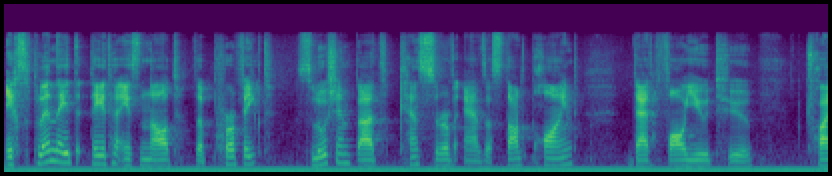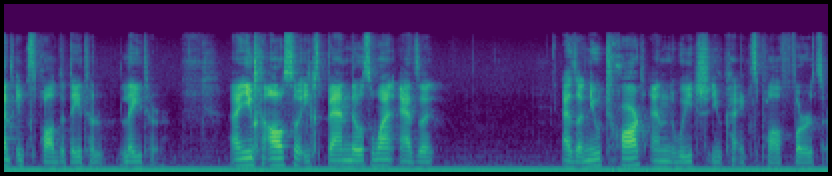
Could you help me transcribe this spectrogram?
explained data is not the perfect solution, but can serve as a start point that for you to try to explore the data later. And you can also expand those one as a as a new chart and which you can explore further.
